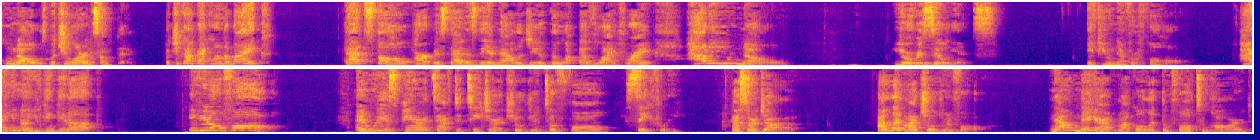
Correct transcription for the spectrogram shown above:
Who knows? But you learned something. But you got back on the bike. That's the whole purpose. That is the analogy of the of life, right? How do you know your resilience if you never fall? How do you know you can get up if you don't fall? And we as parents have to teach our children to fall safely. That's our job. I let my children fall. Now I'm there. I'm not going to let them fall too hard.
